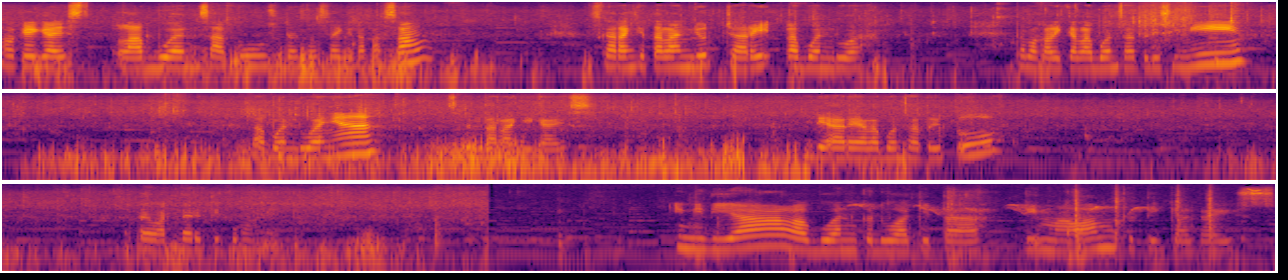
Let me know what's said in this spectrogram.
Oke okay guys, labuan satu sudah selesai kita pasang. Sekarang kita lanjut cari labuan dua kita bakal ikat labuan satu di sini. Labuan duanya sebentar lagi guys. Jadi area labuan satu itu lewat dari tikungan itu. Ini dia labuan kedua kita di malam ketiga guys.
